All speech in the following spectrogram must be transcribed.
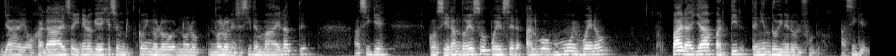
Ya, eh, ojalá ese dinero que dejes en Bitcoin no lo, no lo, no lo necesites más adelante. Así que considerando eso puede ser algo muy bueno para ya partir teniendo dinero del futuro. Así que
